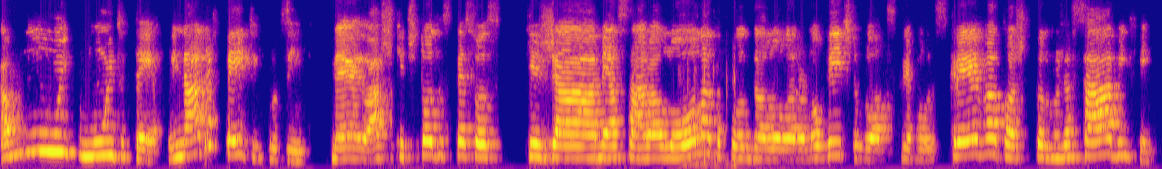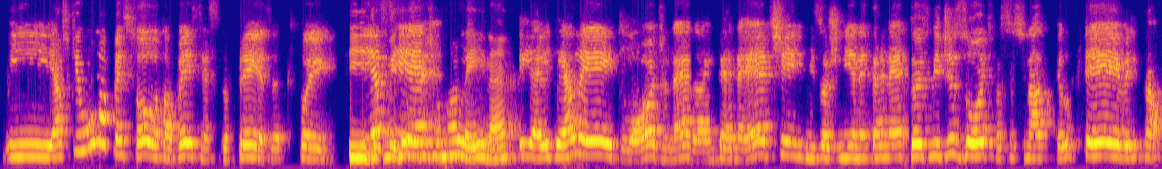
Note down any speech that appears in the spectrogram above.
há muito, muito tempo. E nada é feito, inclusive. Né? Eu acho que de todas as pessoas que já ameaçaram a Lola, tô falando da Lola Aronovitch, do blog Escreva, Escreva, tô, acho que todo mundo já sabe, enfim. E acho que uma pessoa talvez tenha sido presa, que foi. E, E também assim, é- uma lei, né? E aí tem a lei do ódio, né, da internet, misoginia na internet, 2018, foi assassinado pelo Temer e tal.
